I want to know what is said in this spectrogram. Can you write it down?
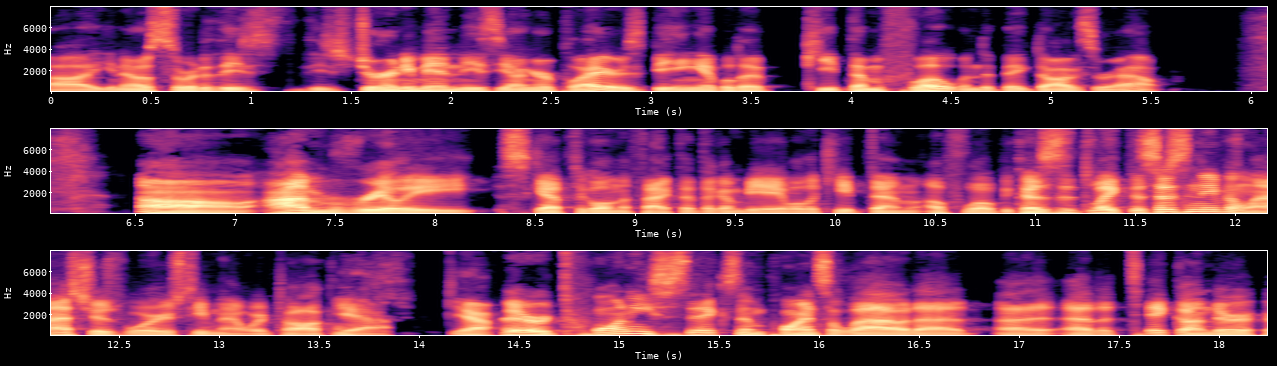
uh, you know, sort of these these journeymen, these younger players being able to keep them afloat when the big dogs are out. Uh, I'm really skeptical in the fact that they're going to be able to keep them afloat because, like, this isn't even last year's Warriors team that we're talking. Yeah, yeah. There are 26 in points allowed at uh, at a tick under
